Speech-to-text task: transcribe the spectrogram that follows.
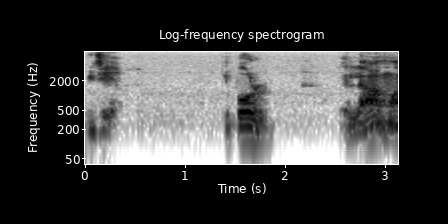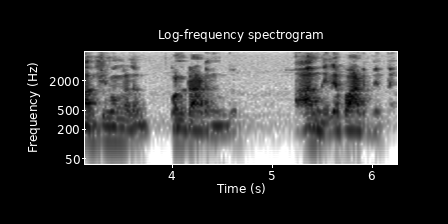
വിജയം. ഇപ്പോൾ എല്ലാ മാധ്യമങ്ങളും കൊണ്ടാടുന്നതും ആ നിലപാടിനെ തന്നെ.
